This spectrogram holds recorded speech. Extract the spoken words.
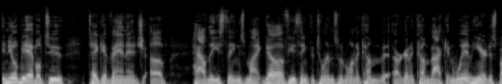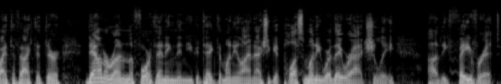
And you'll be able to take advantage of how these things might go. If you think the Twins would want to come are going to come back and win here, despite the fact that they're down a run in the fourth inning, then you could take the money line and actually get plus money where they were actually uh, the favorite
